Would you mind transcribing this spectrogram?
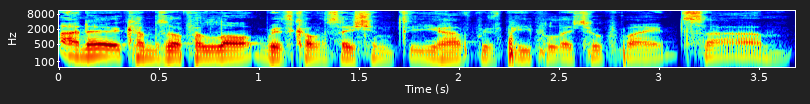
I know it comes up a lot with conversations that you have with people. They talk about um,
